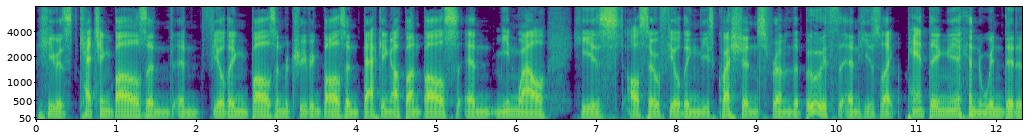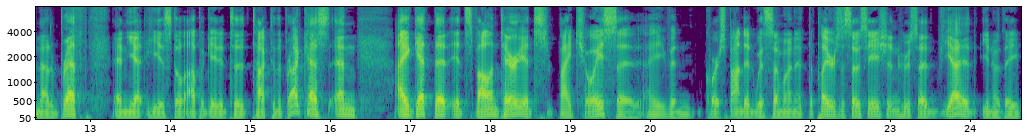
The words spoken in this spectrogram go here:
He was catching balls and, and fielding balls and retrieving balls and backing up on balls. And meanwhile, he's also fielding these questions from the booth and he's like panting and winded and out of breath. And yet he is still obligated to talk to the broadcast. And I get that it's voluntary, it's by choice. Uh, I even corresponded with someone at the Players Association who said, yeah, you know, they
